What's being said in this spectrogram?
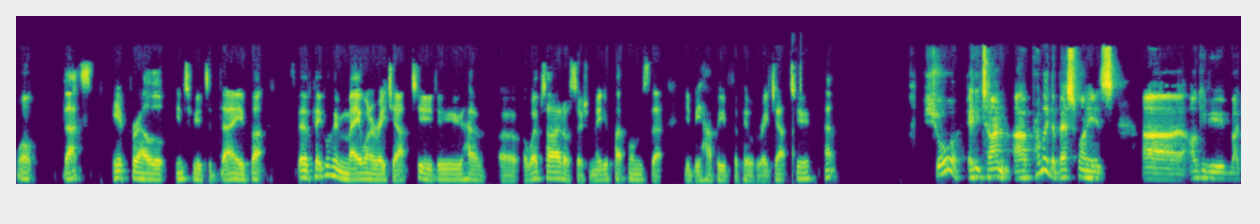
Well, that's it for our interview today. But for people who may want to reach out to you, do you have a, a website or social media platforms that you'd be happy for people to reach out to you at? Sure, anytime. Uh, probably the best one is uh, I'll give you my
